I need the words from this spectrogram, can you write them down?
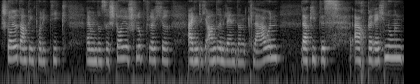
Steuerdumpingpolitik ähm, und unsere Steuerschlupflöcher eigentlich anderen Ländern klauen. Da gibt es auch Berechnungen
